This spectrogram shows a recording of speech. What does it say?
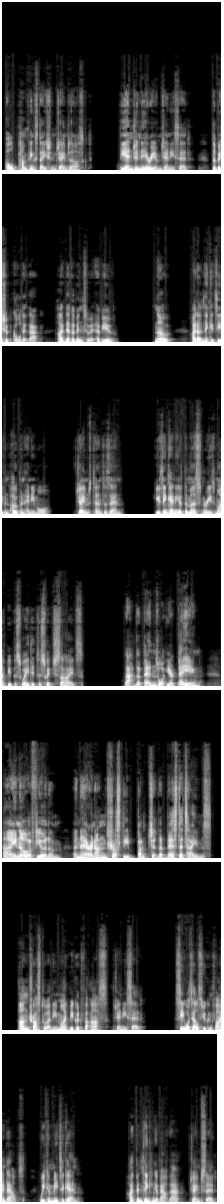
Old pumping station? James asked. The Engineerium, Jenny said. The bishop called it that. I've never been to it, have you? No, I don't think it's even open anymore. James turned to Zen. You think any of the mercenaries might be persuaded to switch sides? That depends what you're paying. I know a few of them, and they're an untrusty bunch at the best of times. Untrustworthy might be good for us, Jenny said. See what else you can find out. We can meet again. I've been thinking about that, James said.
